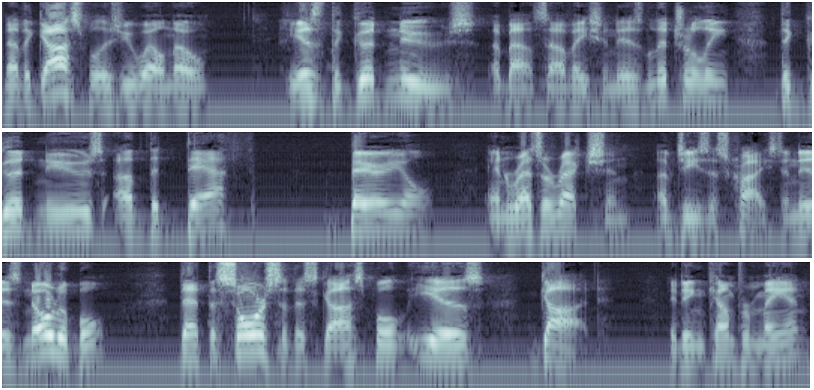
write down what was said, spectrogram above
Now, the gospel, as you well know, is the good news about salvation. It is literally the good news of the death, burial, and resurrection of Jesus Christ. And it is notable that the source of this gospel is God. It didn't come from man.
